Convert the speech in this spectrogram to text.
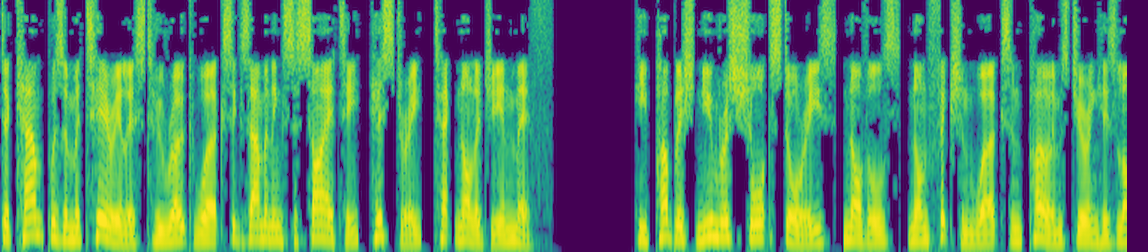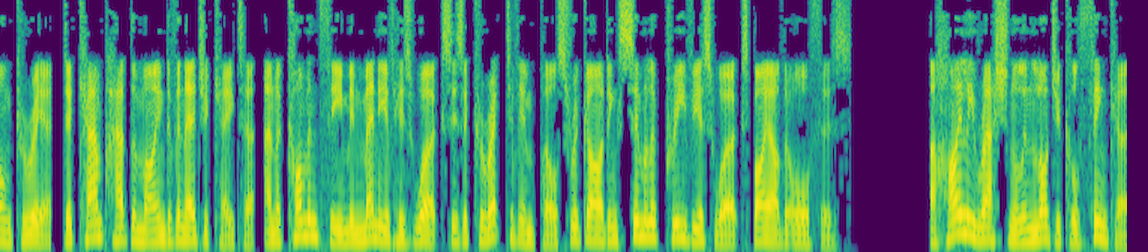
De Camp was a materialist who wrote works examining society, history, technology and myth. He published numerous short stories, novels, non-fiction works and poems during his long career. De Camp had the mind of an educator, and a common theme in many of his works is a corrective impulse regarding similar previous works by other authors. A highly rational and logical thinker,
